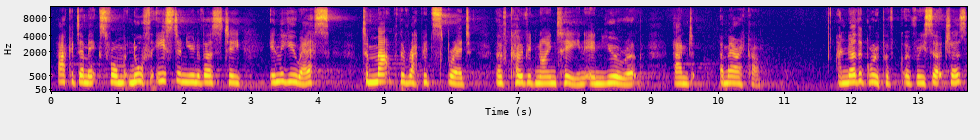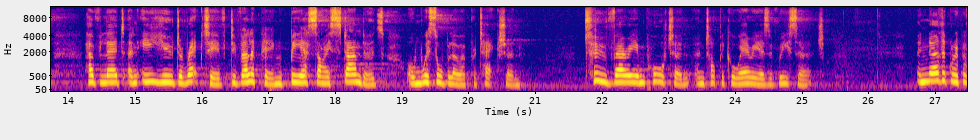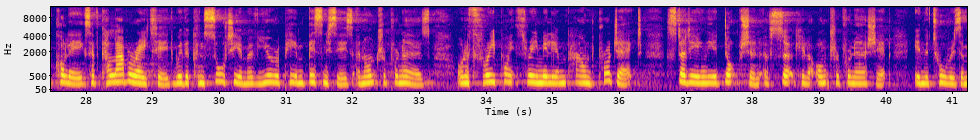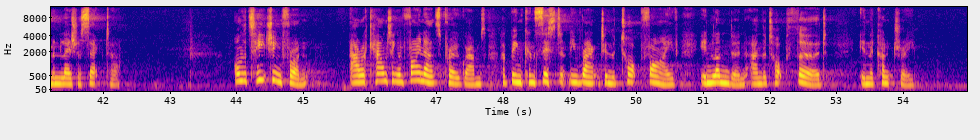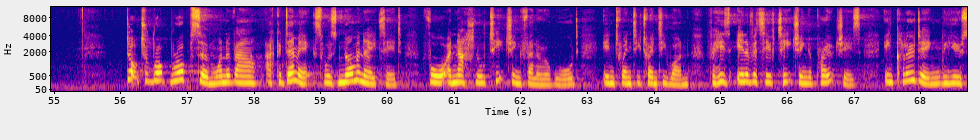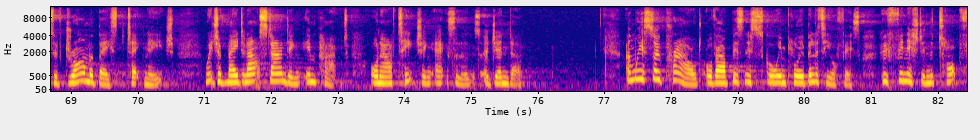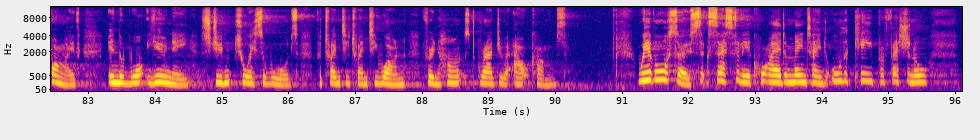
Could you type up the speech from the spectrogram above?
academics from Northeastern University in the US to map the rapid spread of COVID-19 in Europe and America. Another group of, of researchers have led an EU directive developing BSI standards on whistleblower protection. Two very important and topical areas of research. Another group of colleagues have collaborated with a consortium of European businesses and entrepreneurs on a 3.3 million pound project studying the adoption of circular entrepreneurship in the tourism and leisure sector. On the teaching front, our accounting and finance programmes have been consistently ranked in the top five in London and the top third in the country. Dr Rob Robson, one of our academics, was nominated for a National Teaching Fellow Award in 2021 for his innovative teaching approaches, including the use of drama-based techniques, which have made an outstanding impact on our teaching excellence agenda. And we're so proud of our Business School Employability Office, who finished in the top five in the What Uni Student Choice Awards for 2021 for enhanced graduate outcomes. We have also successfully acquired and maintained all the key professional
